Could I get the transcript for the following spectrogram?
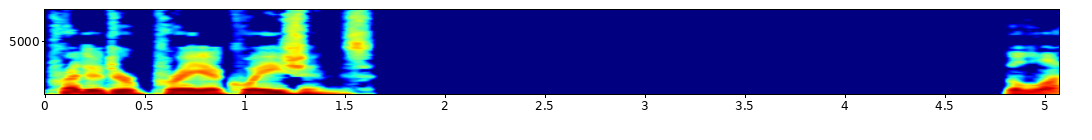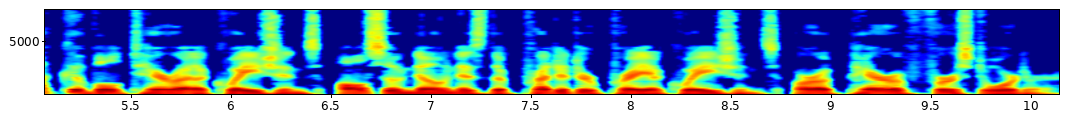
Predator-prey equations The Lotka-Volterra equations, also known as the predator-prey equations, are a pair of first-order,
